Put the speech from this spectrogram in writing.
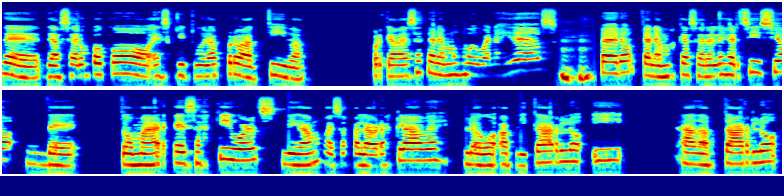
de, hacer un poco escritura proactiva, porque a veces tenemos muy buenas ideas, pero tenemos que hacer el ejercicio de tomar esas keywords, digamos, esas palabras claves, luego aplicarlo y adaptarlo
